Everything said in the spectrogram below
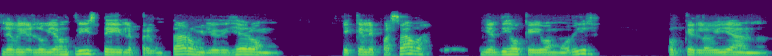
le, lo vieron triste y le preguntaron y le dijeron que qué le pasaba. Y él dijo que iba a morir porque lo habían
